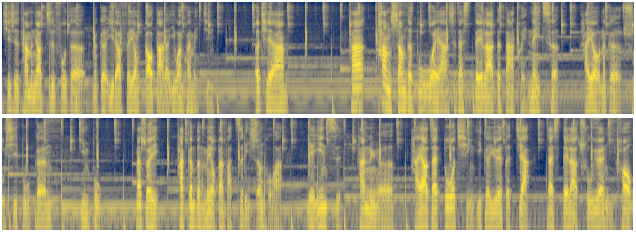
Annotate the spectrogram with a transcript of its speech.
其实他们要支付的那个医疗费用高达了一万块美金，而且啊，他烫伤的部位啊是在 Stella 的大腿内侧。还有那个属膝部跟阴部，那所以他根本没有办法自理生活啊，也因此他女儿还要再多请一个月的假，在 Stella 出院以后，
